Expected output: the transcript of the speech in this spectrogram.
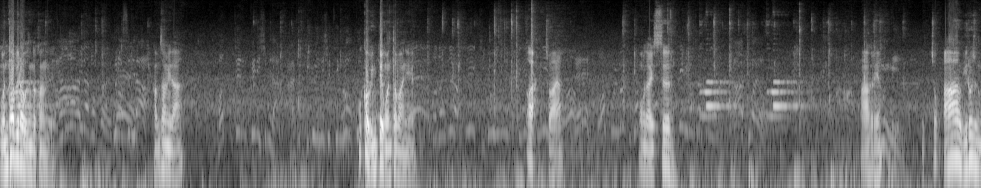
원탑이라고 생각하는데. 감사합니다. 멋진 피니시입니다. 아주 기교 있는 슈팅으로 호카 윙백 원탑 아니에요? 네, 아, 좋아요. 네. 오, 나이스. 아, 그래요? 이쪽? 아, 위로 주는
